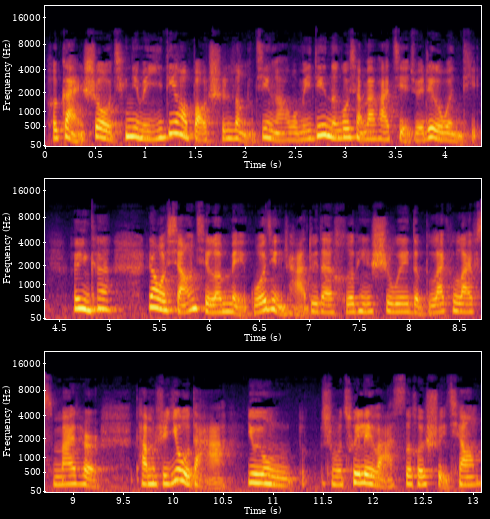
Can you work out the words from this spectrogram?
和感受，请你们一定要保持冷静啊，我们一定能够想办法解决这个问题。”所以你看，让我想起了美国警察对待和平示威的 Black Lives Matter，他们是又打又用什么催泪瓦斯和水枪。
